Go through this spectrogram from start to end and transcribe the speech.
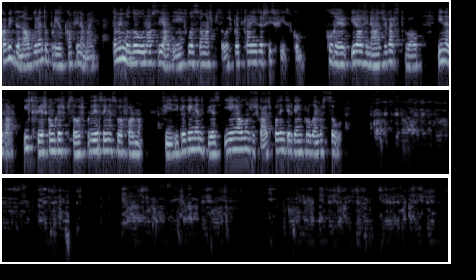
Covid-19, durante o período de confinamento, também mudou o nosso dia a dia em relação às pessoas praticarem exercício físico, como correr, ir ao ginásio, jogar futebol e nadar. Isto fez com que as pessoas perdessem a sua forma física, ganhando peso e, em alguns dos casos, podem ter ganho problemas de saúde. Covid-19 também mudou o modelo de funcionamento das famílias. Lares não conseguem deixar de ter cônjuges e o confinamento fez com que as famílias tivessem mais tempo juntas.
